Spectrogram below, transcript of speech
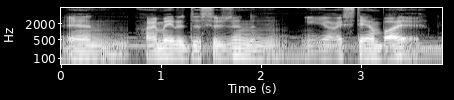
and I made a decision, and yeah, I stand by it.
